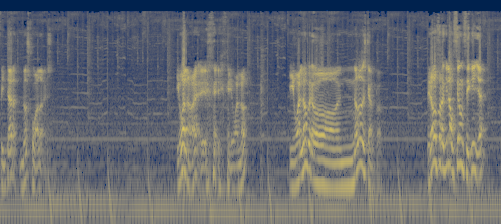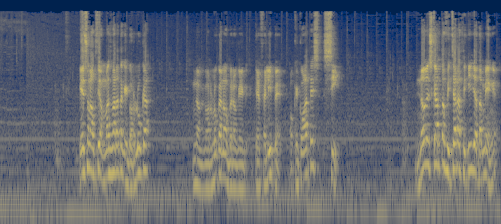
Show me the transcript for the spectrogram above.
fichar dos jugadores. Igual no, ¿eh? Igual no. Igual no, pero no lo descarto. Tenemos por aquí la opción Ciquilla. Que es una opción más barata que Corluca. No, que Corluca no, pero que, que Felipe o que Coates, sí. No descarto fichar a Ciquilla también, ¿eh?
